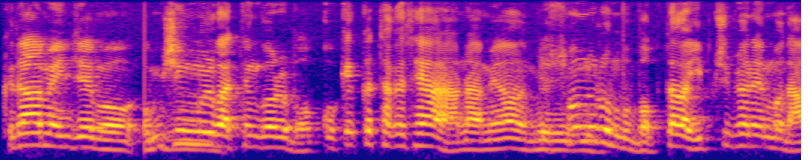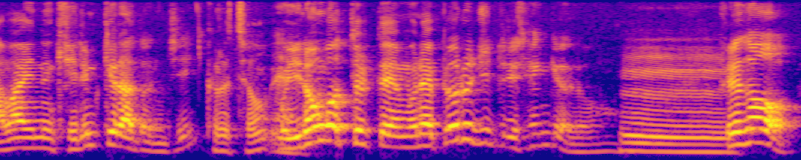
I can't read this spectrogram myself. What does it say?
그 다음에 이제 뭐 음. 음식물 같은 거를 먹고 깨끗하게 세안 안 하면 뭐 손으로 뭐 먹다가 입 주변에 뭐 남아있는 기름기라든지 그렇죠. 뭐 예. 이런 것들 때문에 뾰루지들이 생겨요. 음. 그래서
